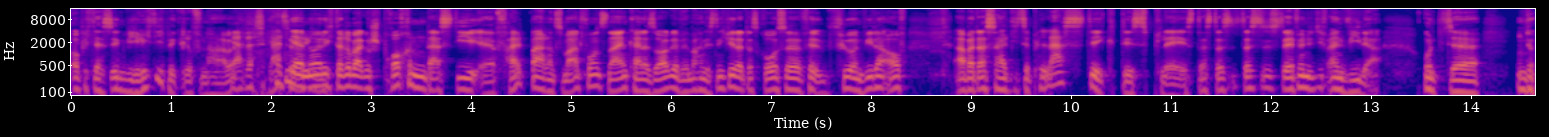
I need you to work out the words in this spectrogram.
ob ich das irgendwie richtig begriffen habe. Ja, das- wir hatten ja neulich darüber gesprochen, dass die äh, faltbaren Smartphones, nein, keine Sorge, wir machen jetzt nicht wieder das große Für und Wider auf, aber dass halt diese Plastikdisplays, das, das, ist- das ist definitiv ein Wider. Und äh, und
